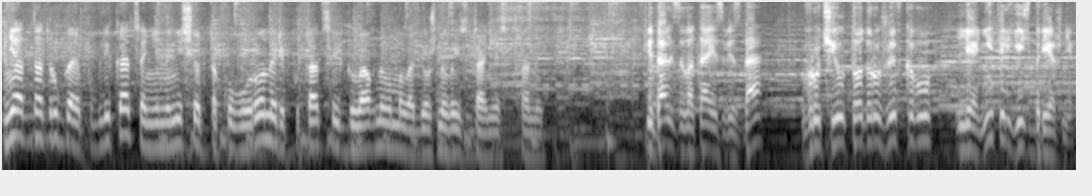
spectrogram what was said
Ни одна другая публикация не нанесет такого урона репутации главного молодежного издания страны. Медаль «Золотая звезда» вручил Тодору Живкову Леонид Ильич Брежнев.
